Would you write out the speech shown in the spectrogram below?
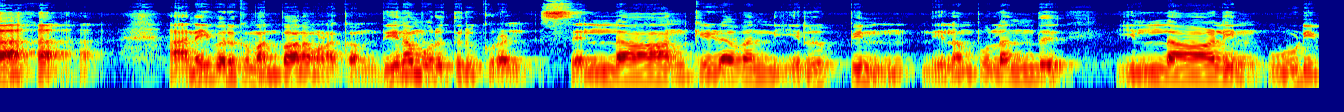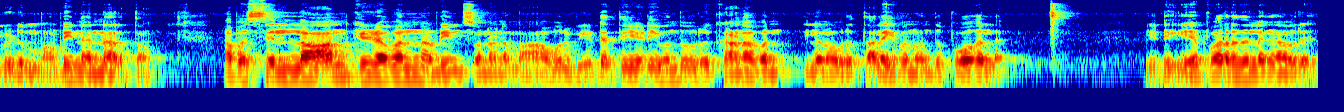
அனைவருக்கும் அன்பான வணக்கம். தினம் ஒரு திருக்குறள். செல்லான் கிழவன் இருப்பின் நிலம் புலந்து இல்லாளின் ஊடிவிடும் அப்படின்னு என்ன அர்த்தம்? அப்போ செல்லான் கிழவன் அப்படின்னு சொன்னனமா ஒரு வீட்டை தேடி வந்து ஒரு கணவன் இல்லைன்னா ஒரு தலைவன் வந்து போகலை. வீட்டுக்கே படுறதில்லைங்க அவர்.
